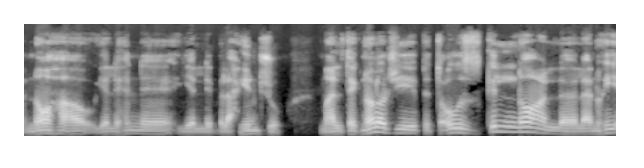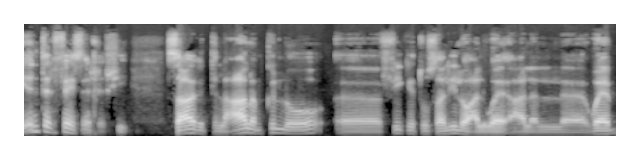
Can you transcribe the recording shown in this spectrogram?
know-how يلي هن يلي رح ينتجوا ما ال technology بتعوز كل نوع لأنه هي interface آخر شيء صارت العالم كله آه، فيك توصلي له على الويب على الويب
